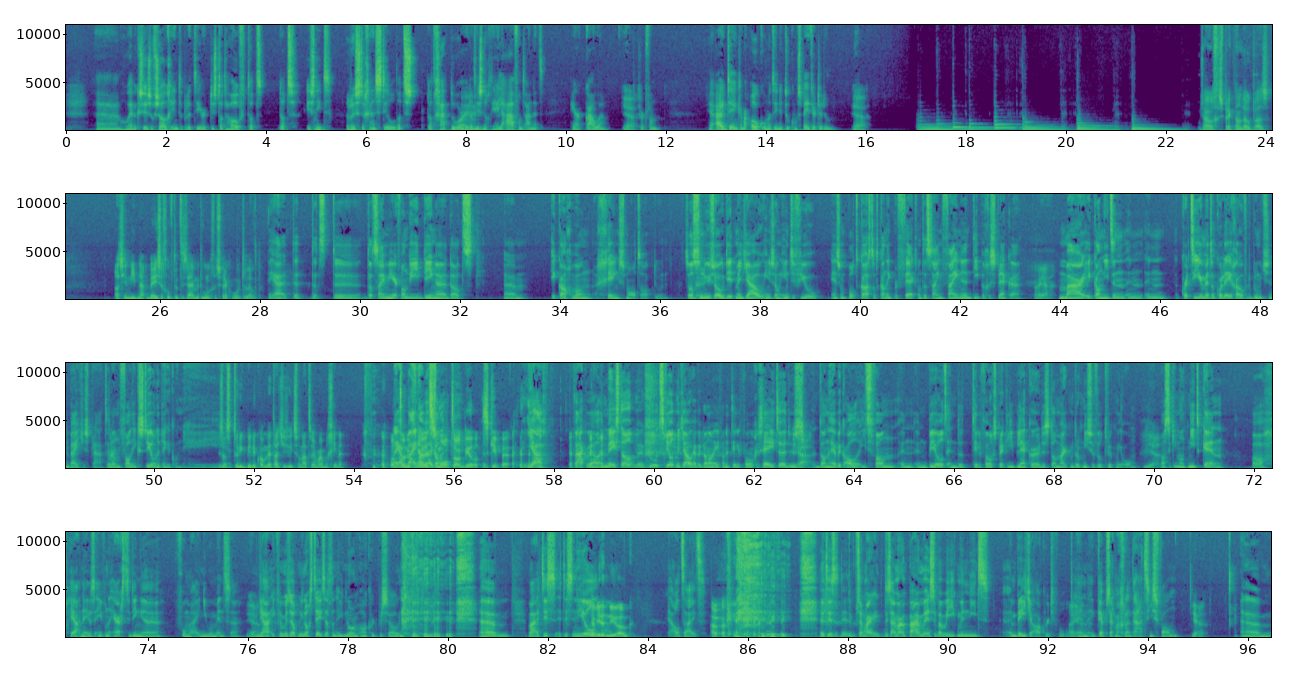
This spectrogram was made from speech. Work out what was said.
Eh, hoe heb ik zus of zo geïnterpreteerd? Dus dat hoofd, dat, dat is niet rustig en stil. Dat, dat gaat door. Mm. Dat is nog die hele avond aan het herkauwen. Ja. Een soort van ja, uitdenken, maar ook om het in de toekomst beter te doen. Ja. Hoe zou een gesprek dan lopen als, als je niet na- bezig hoeft te zijn met hoe een gesprek hoort te lopen? Ja, het- dat, de, dat zijn meer van die dingen dat... ehm, ik kan gewoon geen small talk doen. Zoals Nee. nu zo dit met jou in zo'n interview en zo'n podcast, dat kan ik perfect. Want dat zijn fijne, diepe gesprekken. Oh ja. Maar ik kan niet een, een, een kwartier met een collega over de bloemetjes en de bijtjes praten. En Nee. dan val ik stil en dan denk ik, oh nee. Dus als, toen ik binnenkwam net had je zoiets van laten we maar beginnen. Nou ja, bijna wel. het small talk deel skippen. Ja, vaak wel. En meestal, ik bedoel, het scheelt met jou, heb ik dan al even aan de telefoon gezeten. Dus Ja. dan heb ik al iets van een, een beeld en het telefoongesprek liep lekker. Dus dan maak ik me er ook niet zoveel druk meer om. Ja. Als ik iemand niet ken, oh ja, nee, dat is een van de ergste dingen voor mij, nieuwe mensen. Ja. ik vind mezelf nu nog steeds echt een enorm awkward persoon. Ehm, maar het is, het is een heel... Heb je dat nu ook? Altijd. Oh, oké. Het is, eh, zeg maar, er zijn maar een paar mensen bij wie ik me niet een beetje awkward voel. Ah, ja. En ik heb zeg maar gradaties van. ja. Ehm,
